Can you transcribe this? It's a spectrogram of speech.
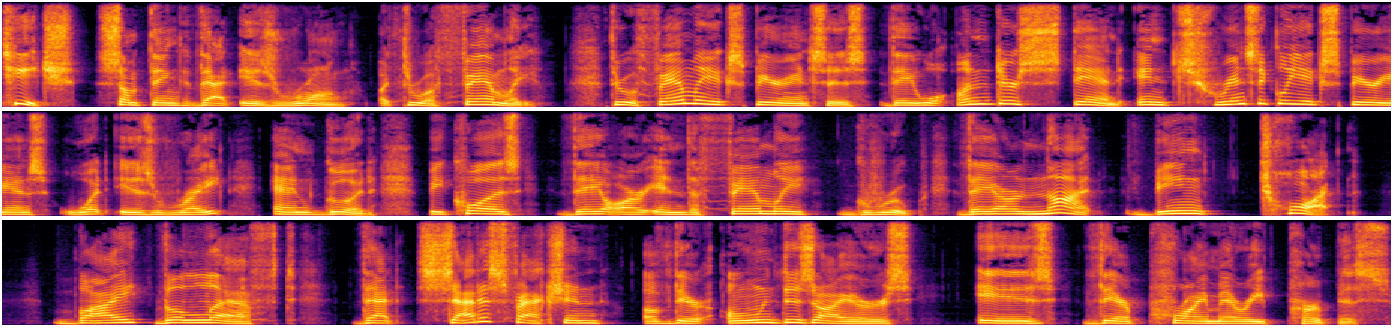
teach something that is wrong, but through a family, through family experiences, they will understand, intrinsically experience what is right and good because they are in the family group. They are not being taught by the left that satisfaction of their own desires is their primary purpose.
